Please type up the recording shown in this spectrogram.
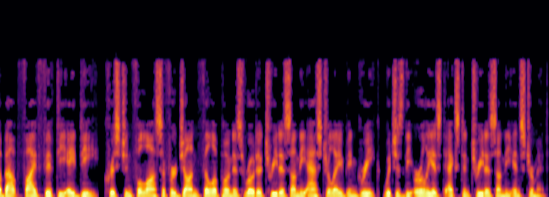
About 550 AD, Christian philosopher John Philoponus wrote a treatise on the astrolabe in Greek, which is the earliest extant treatise on the instrument.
